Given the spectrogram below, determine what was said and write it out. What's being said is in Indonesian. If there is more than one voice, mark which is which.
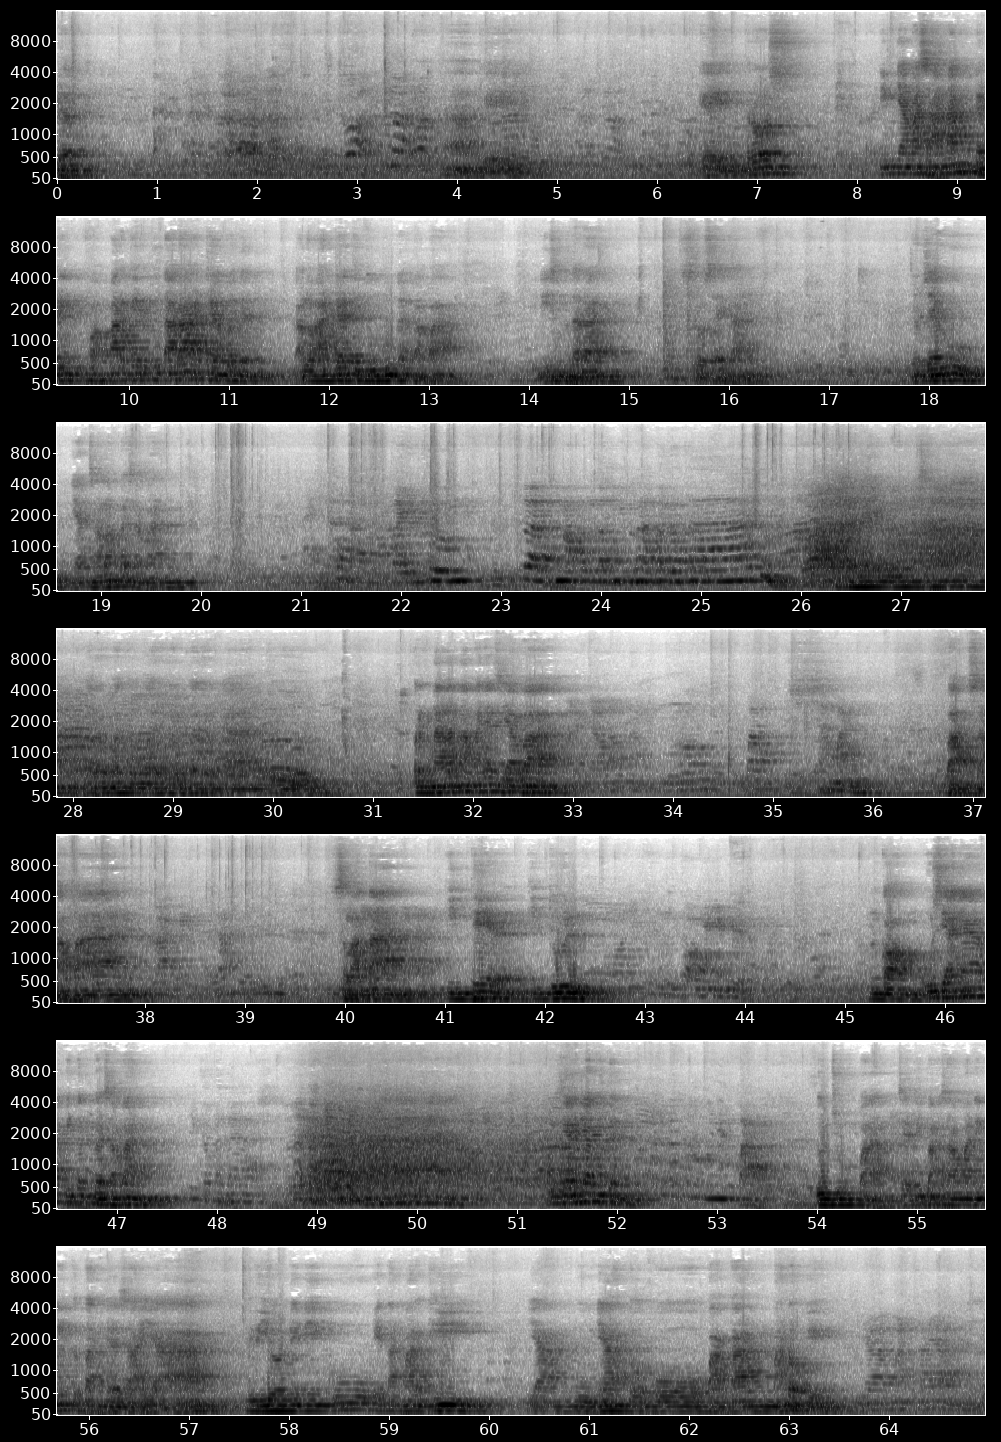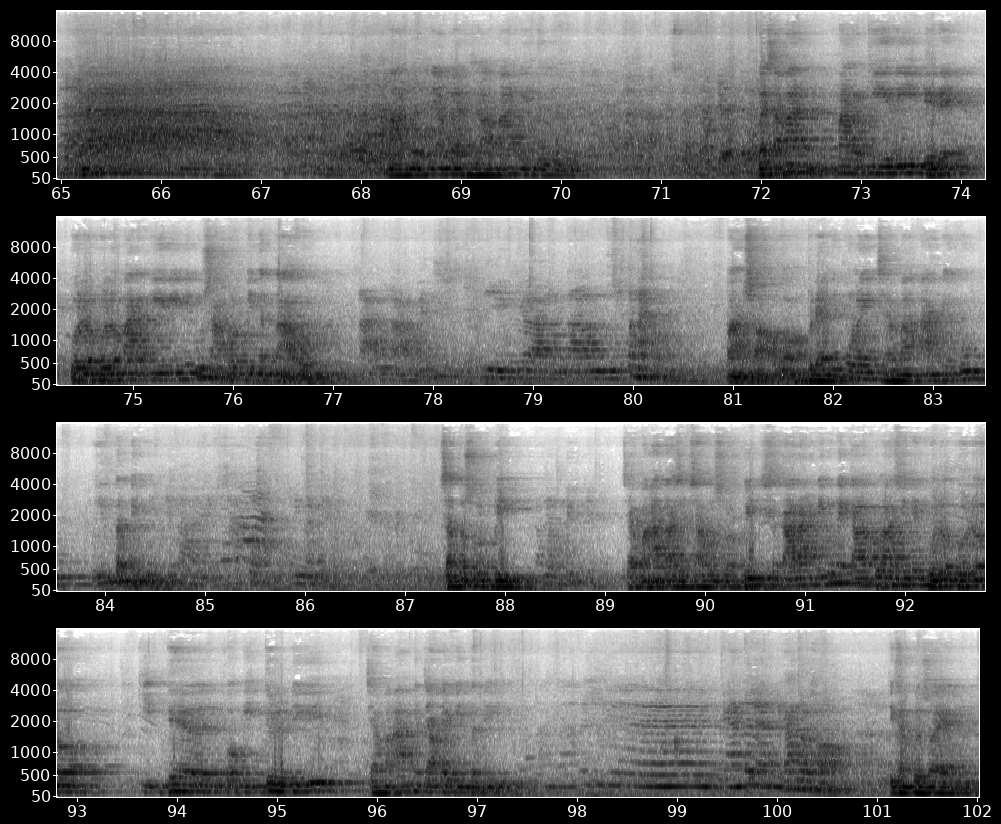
Speaker 1: Ya. Oke. Oke, terus timnya Mas Anam dari parkir utara ada badan. Kalau ada ditunggu nggak apa-apa. Ini sementara selesaikan. Nyun sewu, yang salam Mbak Saman.
Speaker 2: Assalamualaikum warahmatullahi.
Speaker 1: Perkenalan namanya siapa?
Speaker 2: Pak Saman.
Speaker 1: Pak Saman. Selatan, Kidul, Kidul, Engkong. Usianya pinten Mbak Saman? Usianya pinten?
Speaker 2: Empat.
Speaker 1: 74 jadi Pak Saman ini tetangga saya Grion ini ku Etan Margi punya toko pakan manok ya?
Speaker 2: Ya, mak saya.
Speaker 1: manoknya Mbak Saman itu. Mbak Saman markiri derek bolo-bolo markiri ini ku sampun pinten tahun?
Speaker 2: Tiga tahun setengah.
Speaker 1: Masya Allah berarti mulai jamaah itu itu
Speaker 2: Kita satu
Speaker 1: lebih jamaah tasik satu lebih sekarang ini nih kalkulasi ini bolo-bolo kidel kok kidul ini jamaah mencapai nih
Speaker 2: ya, kantor kok.
Speaker 1: tiga belas ribu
